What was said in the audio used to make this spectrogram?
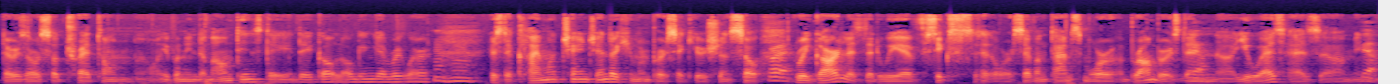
There is also threat on uh, even in the mountains. They they go logging everywhere. Mm-hmm. There's the climate change and the human persecution. So right. regardless that we have six or seven times more brown bears than yeah. uh, U.S. has, um, in, yeah.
